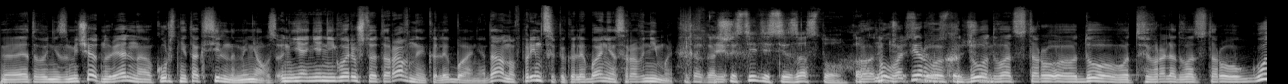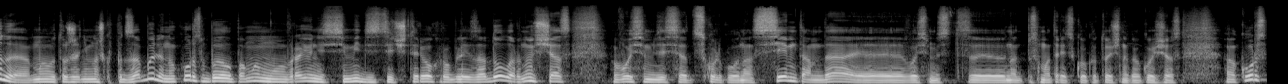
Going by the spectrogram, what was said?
этого не замечают, но реально курс не так сильно менялся. Я, я не говорю, что это равные колебания, да, но в принципе колебания сравнимы. Как от 60 за 100? Как ну, во-первых, до 22 до вот февраля 22 года мы вот уже немножко подзабыли, но курс был, по-моему, в районе 74 рублей за доллар. Ну, сейчас 80, сколько у нас, 7 там, да, 80, э, э, надо посмотреть, сколько точно, какой сейчас э, курс.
